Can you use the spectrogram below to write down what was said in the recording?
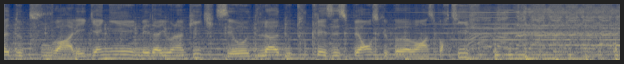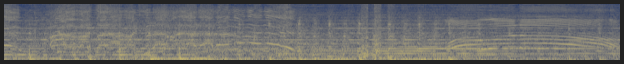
Fait de pouvoir aller gagner une médaille olympique, c'est au-delà de toutes les espérances que peut avoir un sportif. Oh voilà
